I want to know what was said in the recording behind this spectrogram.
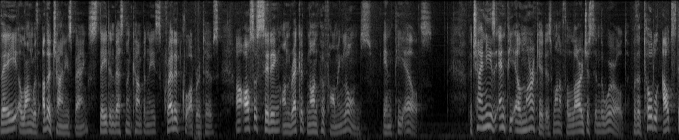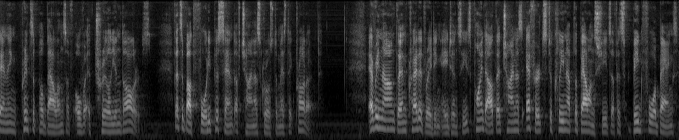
they, along with other Chinese banks, state investment companies, credit cooperatives, are also sitting on record non performing loans, NPLs. The Chinese NPL market is one of the largest in the world, with a total outstanding principal balance of over a trillion dollars. That's about 40% of China's gross domestic product. Every now and then, credit rating agencies point out that China's efforts to clean up the balance sheets of its big four banks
